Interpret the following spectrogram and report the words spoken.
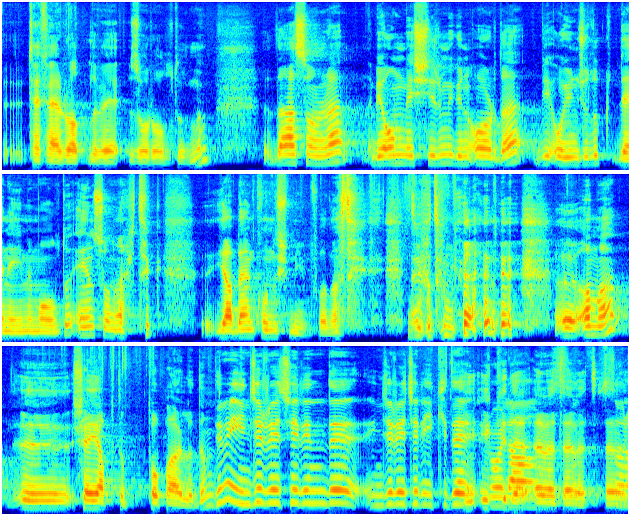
e, teferruatlı ve zor olduğunu. Daha sonra bir 15-20 gün orada bir oyunculuk deneyimim oldu. En son artık ya ben konuşmayayım falan diyordum yani. E, Ama e, şey yaptım, toparladım. Değil mi? İncir Reçeli'nde, İncir Reçeli 2'de İ- rol almışsın. evet, evet, Sonra evet.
